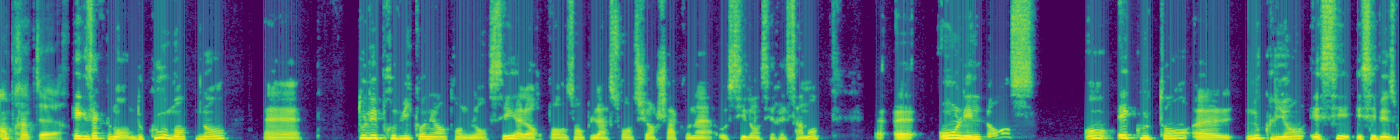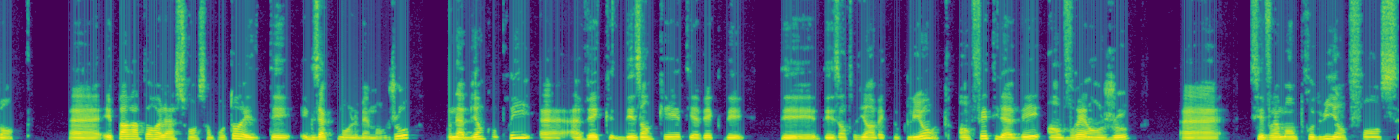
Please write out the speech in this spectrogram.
emprunteur. Exactement. Du coup, maintenant, euh, tous les produits qu'on est en train de lancer, alors par exemple l'assurance sur chat qu'on a aussi lancé récemment, euh, euh, on les lance en écoutant nos clients et ses, et ses besoins. et par rapport à l'assurance emprunteur, c'était exactement le même enjeu. On a bien compris avec des enquêtes et avec des, des, des entretiens avec nos clients qu'en fait, il avait un vrai enjeu c'est vraiment produit en France.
